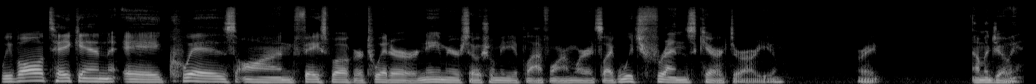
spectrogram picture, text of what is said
we've all taken a quiz on Facebook or Twitter or name your social media platform where it's like, which friend's character are you? Right? I'm a Joey.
